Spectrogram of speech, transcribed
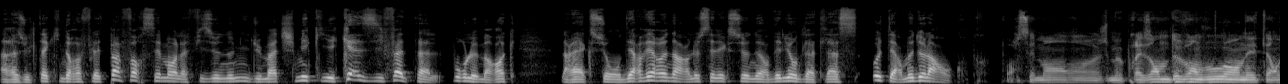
Un résultat qui ne reflète pas forcément la physionomie du match, mais qui est quasi fatal pour le Maroc. La réaction d'Hervé Renard, le sélectionneur des Lions de l'Atlas, au terme de la rencontre. Forcément, euh, je me présente devant vous en étant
